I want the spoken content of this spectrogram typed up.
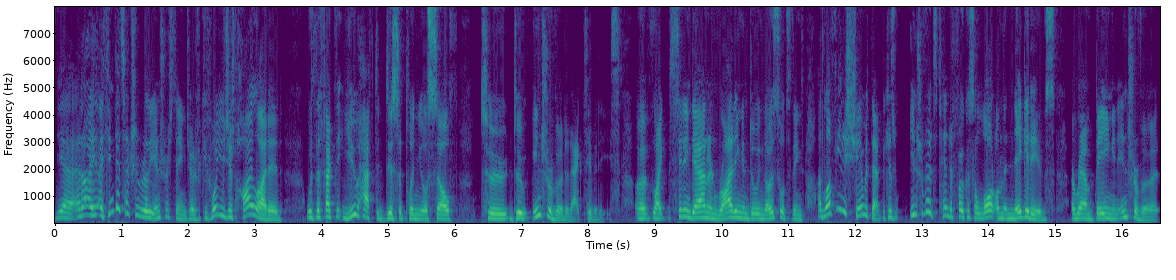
Yeah, and I, I think that's actually really interesting, Jennifer, because what you just highlighted was the fact that you have to discipline yourself to do introverted activities of like sitting down and writing and doing those sorts of things. I'd love for you to share with that because introverts tend to focus a lot on the negatives around being an introvert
